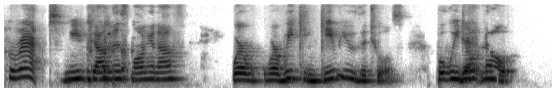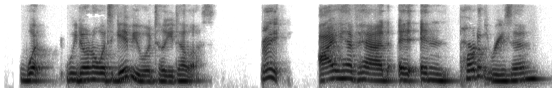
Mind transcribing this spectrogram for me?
Correct. We've done this long enough where where we can give you the tools, but we don't know what we don't know what to give you until you tell us. Right. I have had and part of the reason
